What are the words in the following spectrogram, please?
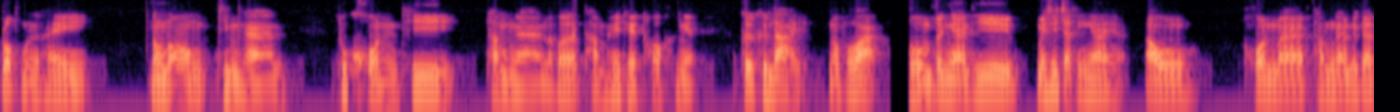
ปรบมือให้น้องๆทีมงาน ทุกคนที่ทำงานแล้วก็ทำให้เท็ดทอ k ครั้งเนี้ยเกิดขึ้นได้เนาะเพราะว่าผมเป็นงานที่ไม่ใช่จัดง่ายๆอะเอาคนมาทำงานด้วยกัน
